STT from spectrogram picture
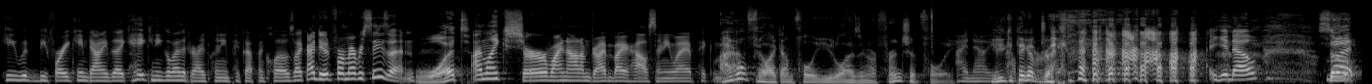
he would before he came down, he'd be like, "Hey, can you go by the dry cleaning, pick up my clothes?" Like I do it for him every season. What? I'm like, sure, why not? I'm driving by your house anyway. I pick him I up. don't feel like I'm fully utilizing our friendship fully. I know, you're can pick up dry you know, but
